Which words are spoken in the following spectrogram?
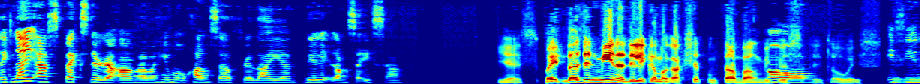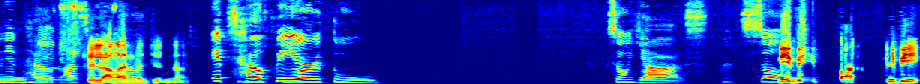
Like, nine aspects dira ang mahimo kang self-reliant. Dili lang sa isa. Yes. But it doesn't mean na dili ka mag-accept og tabang because Oo. it's always If you need help, ask for kailangan help. man jud na. It's healthier too. So, yes. So, Maybe pa, maybe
